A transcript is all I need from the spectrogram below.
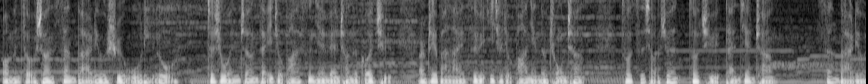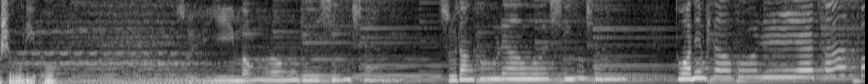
我们走上三百六十五里路。这是文章在一九八四年原唱的歌曲，而这版来自于一九九八年的重唱，作词小轩，作曲谭健常，《三百六十五里路》。睡意朦胧的星辰，阻挡不了我行程。多年漂泊，日夜餐风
